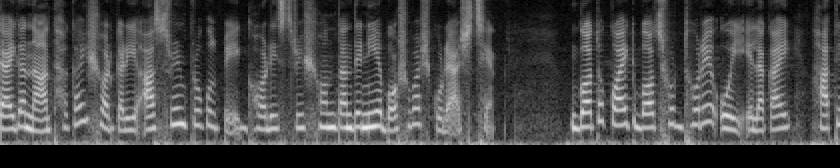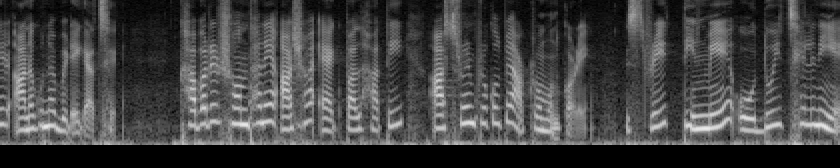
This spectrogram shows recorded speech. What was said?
জায়গা না থাকায় সরকারি আশ্রয়ণ প্রকল্পে ঘরে স্ত্রী সন্তানদের নিয়ে বসবাস করে আসছেন। গত কয়েক বছর ধরে ওই এলাকায় হাতির আনাগোনা বেড়ে গেছে। খাবারের সন্ধানে আসা এক পাল হাতি আশ্রয়ণ প্রকল্পে আক্রমণ করে। স্ত্রী, তিন মেয়ে ও দুই ছেলে নিয়ে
